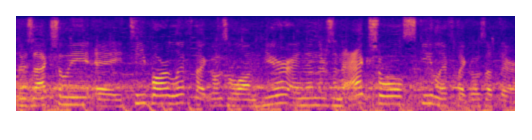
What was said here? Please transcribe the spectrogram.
There's actually a T-bar lift that goes along here, and then there's an actual ski lift that goes up there.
